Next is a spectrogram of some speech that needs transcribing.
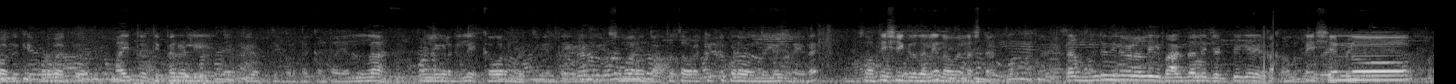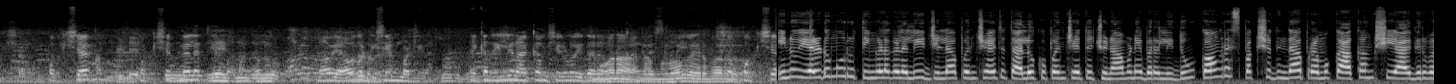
ಭಾಗಕ್ಕೆ ಕೊಡಬೇಕು. ಆಯಿತು ತಿಪ್ಪೇನಹಳ್ಳಿ ಜಿ ವ್ಯಾಪ್ತಿಗೆ ಬರ್ತಕ್ಕಂಥ ಎಲ್ಲ ಹಳ್ಳಿಗಳಲ್ಲಿ ಕವರ್ ಮಾಡ್ತೀವಿ ಅಂತ ಹೇಳಿ ಸುಮಾರು ಒಂದು ಹತ್ತು ಸಾವಿರ ಕಿಟ್ ಕೊಡೋ ಒಂದು ಯೋಜನೆ ಇದೆ. ಸೊ ಅತಿ ಶೀಘ್ರದಲ್ಲಿ ನಾವೆಲ್ಲ ಸ್ಟಾರ್ಟ್ ಮಾಡ್ತೀವಿ. ಸರ್ ಮುಂದಿನ ದಿನಗಳಲ್ಲಿ ಈ ಭಾಗದಲ್ಲಿ ಜಡ್ಪಿಗೆ ಕಾಂಪಿಟೇಷನ್ ಪಕ್ಷ ಪಕ್ಷದ ಮೇಲೆ ನಾವು ಯಾವುದೋ ಡಿಸೈಡ್ ಮಾಡಲಿಲ್ಲ. ಯಾಕಂದ್ರೆ ಇಲ್ಲಿನ ಆಕಾಂಕ್ಷಿಗಳು ಇದ್ದಾರೆ ಪಕ್ಷ ಇನ್ನು ಎರಡು ಮೂರು ತಿಂಗಳಲ್ಲಿ ಜಿಲ್ಲಾ ಪಂಚಾಯತ್ ತಾಲೂಕು ಪಂಚಾಯತ್ ಚುನಾವಣೆ ಬರಲಿದ್ದು ಕಾಂಗ್ರೆಸ್ ಪಕ್ಷದಿಂದ ಪ್ರಮುಖ ಆಕಾಂಕ್ಷಿಯಾಗಿರುವ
